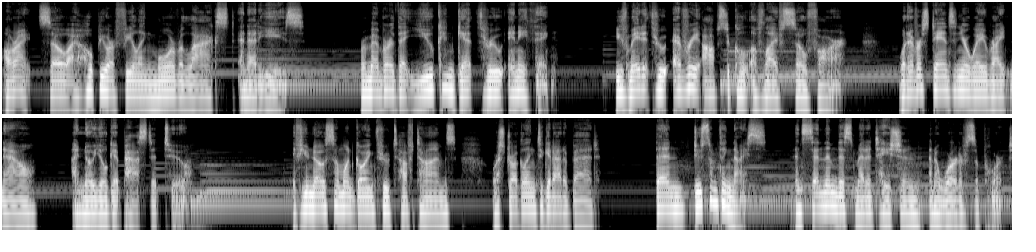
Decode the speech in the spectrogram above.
All right, so I hope you are feeling more relaxed and at ease. Remember that you can get through anything. You've made it through every obstacle of life so far. Whatever stands in your way right now, I know you'll get past it too. If you know someone going through tough times or struggling to get out of bed, then do something nice and send them this meditation and a word of support.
